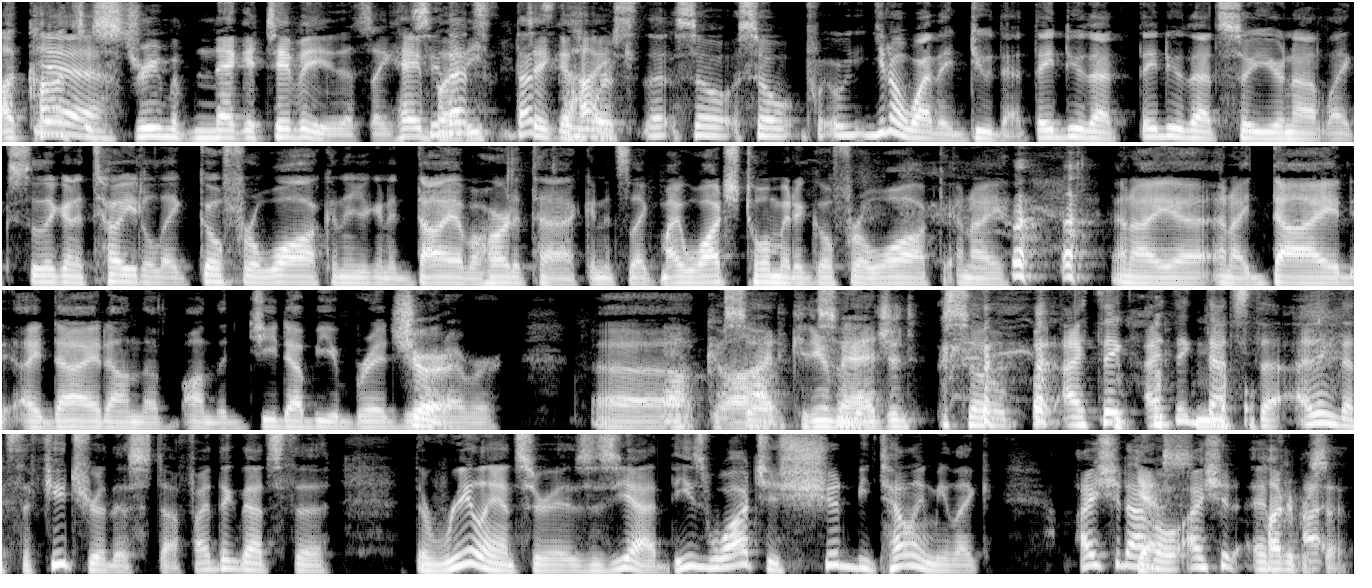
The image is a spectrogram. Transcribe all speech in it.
a constant Yeah. stream of negativity that's like hey See, buddy that's, that's take a hike worst. So, so you know why they do that? They do that. They do that so you're not like. So they're going to tell you to like go for a walk, and then you're going to die of a heart attack. And it's like my watch told me to go for a walk, and I and I uh, and I died. I died on the on the GW bridge Sure. or whatever. Uh, oh god so- can you so- imagine so but i think i think No. that's the i think that's the future of this stuff i think that's the the real answer is is yeah these watches should be telling me like i should have Yes, a, i should 100%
